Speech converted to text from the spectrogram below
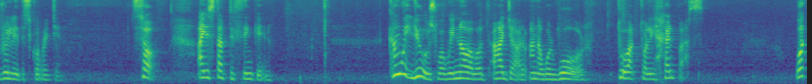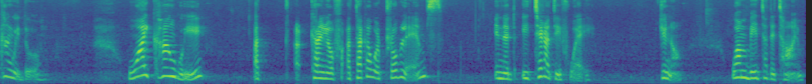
really discouraging. So I started thinking, can we use what we know about Agile and our world to actually help us? What can we do? Why can't we at, uh, kind of attack our problems in an iterative way? You know, one bit at a time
